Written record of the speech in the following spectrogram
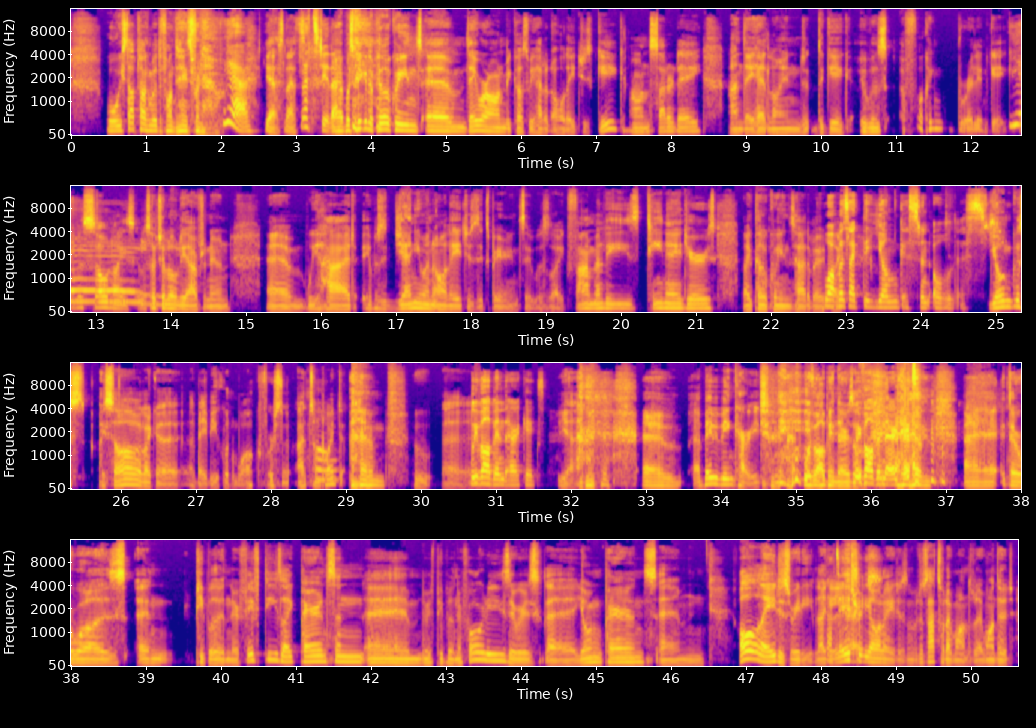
well, we stopped talking about the Fontaines for now. Yeah. yes, let's. Let's do that. Uh, but speaking of Pillow Queens, um, they were on because we had an all ages gig on Saturday and they headlined the gig. It was a fucking brilliant gig. It was so nice. It was such a lovely afternoon. Um, we had it was a genuine all ages experience. It was like families, teenagers. Like Pillow Queens had about what like, was like the youngest and oldest? youngest I saw like a, a baby who couldn't walk for at some Oh. point. Um, who uh, We've all been there at gigs. yeah, um, a baby being carried. We've all been there as well. We've all been there at gigs. Um, uh, there was and people in their fifties, like parents, and um, there was people in their forties. There was uh, young parents, um, all ages really, like That's literally great. all ages. And because that's what I wanted. I wanted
